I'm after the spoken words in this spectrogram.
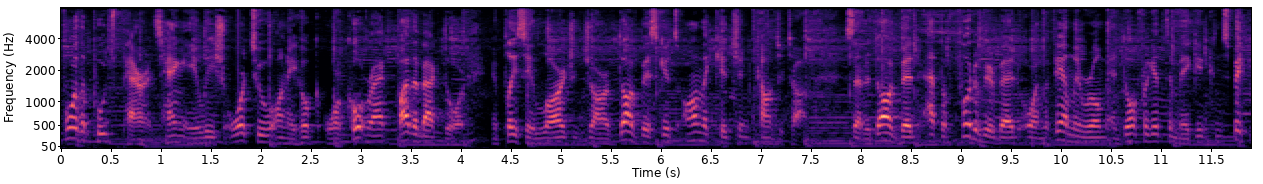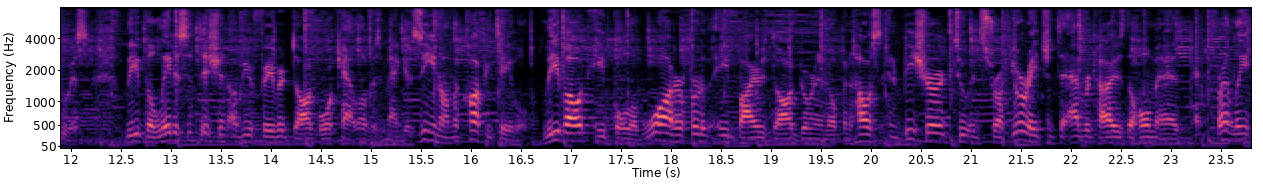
For the pooch parents, hang a leash or two on a hook or coat rack by the back door and place a large jar of dog biscuits on the kitchen countertop. Set a dog bed at the foot of your bed or in the family room and don't forget to make it conspicuous. Leave the latest edition of your favorite dog or cat lovers magazine on the coffee table. Leave out a bowl of water for a buyer's dog during an open house and be sure to instruct your agent to advertise the home as pet friendly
